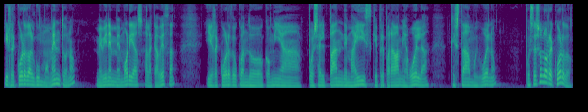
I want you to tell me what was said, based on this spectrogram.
y recuerdo algún momento, ¿no? Me vienen memorias a la cabeza y recuerdo cuando comía pues el pan de maíz que preparaba mi abuela, que estaba muy bueno. Pues eso lo recuerdo.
